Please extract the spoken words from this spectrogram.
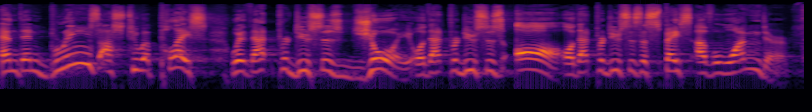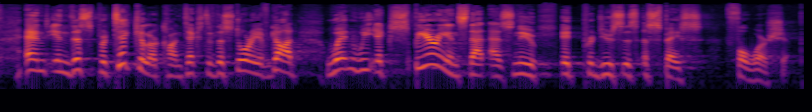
and then brings us to a place where that produces joy or that produces awe or that produces a space of wonder. And in this particular context of the story of God, when we experience that as new, it produces a space for worship.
